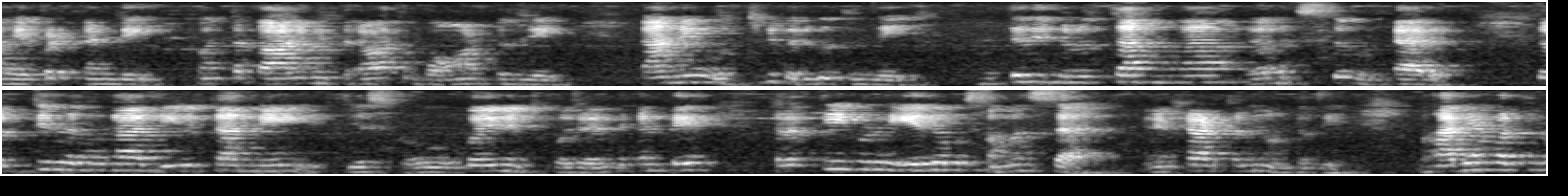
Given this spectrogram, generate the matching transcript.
భయపడకండి. కొంతకాలం తర్వాత బాగుంటుంది. కానీ ఒత్తిడి పెరుగుతుంది. ప్రతిదీ నిరుత్సాహంగా వ్యవహరిస్తూ ఉంటారు. తృప్తికరంగా జీవితాన్ని చేసుకో ఉపయోగించుకోవచ్చు ఎందుకంటే ప్రతి కూడా ఏదో ఒక సమస్య వెంటాడుతూనే ఉంటుంది. భార్యాభర్తల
